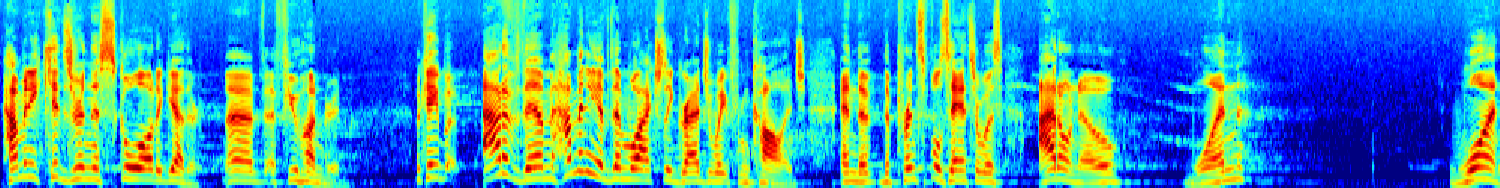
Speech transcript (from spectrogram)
How many kids are in this school altogether? Uh, a few hundred. Okay, but out of them, how many of them will actually graduate from college? And the, the principal's answer was, I don't know, one. One.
